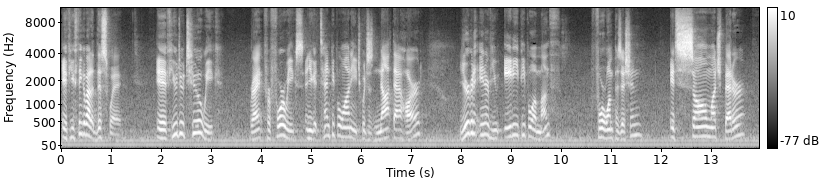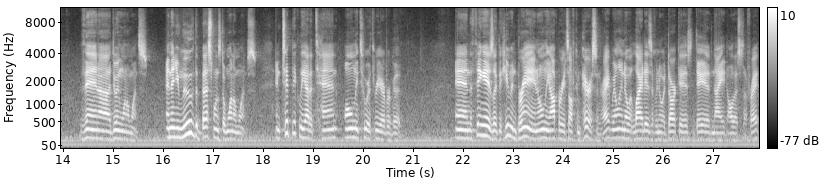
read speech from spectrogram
if you think about it this way, if you do two a week, right, for four weeks, and you get 10 people on each, which is not that hard, you're gonna interview 80 people a month for one position. It's so much better than uh, doing one-on-ones. And then you move the best ones to one-on-ones. And typically out of 10, only two or three are ever good. And the thing is, like the human brain only operates off comparison, right? We only know what light is if we know what dark is, day and night, all that stuff, right?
